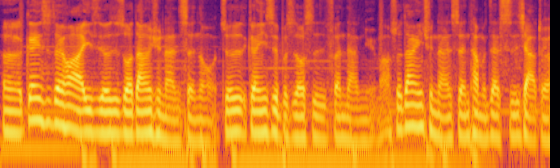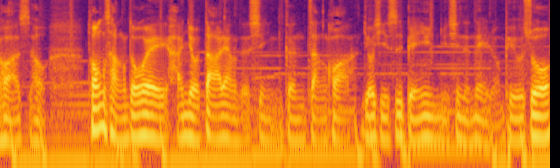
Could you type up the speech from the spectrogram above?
呃，更衣室对话的意思就是说，当一群男生哦，就是更衣室不是都是分男女嘛，所以当一群男生他们在私下对话的时候，通常都会含有大量的性跟脏话，尤其是贬义女性的内容，比如说。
